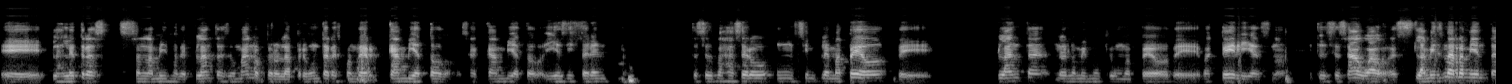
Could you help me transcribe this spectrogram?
eh, las letras son la misma de plantas, de humano, pero la pregunta a responder cambia todo, o sea, cambia todo y es diferente. Entonces vas a hacer un simple mapeo de planta, no es lo mismo que un mapeo de bacterias, ¿no? Entonces, ah, wow, es la misma herramienta,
